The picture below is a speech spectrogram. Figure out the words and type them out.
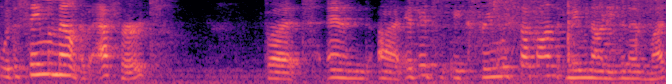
with the same amount of effort, but, and uh, if it's extremely stuck on, maybe not even as much,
